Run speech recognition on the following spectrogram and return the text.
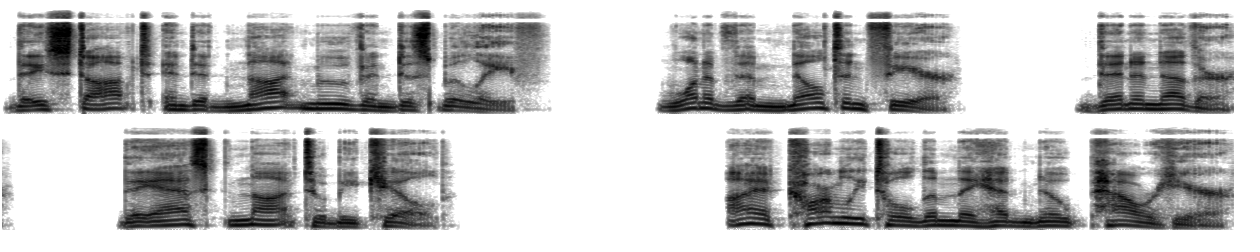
They stopped and did not move in disbelief. One of them knelt in fear. Then another. They asked not to be killed. Aya calmly told them they had no power here.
